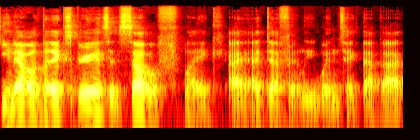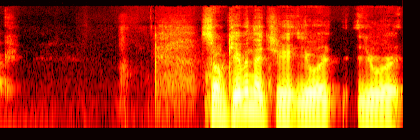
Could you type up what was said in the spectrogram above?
you know the experience itself like I, I definitely wouldn't take that back so, given that you you were you were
